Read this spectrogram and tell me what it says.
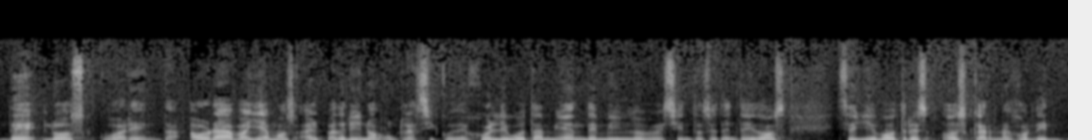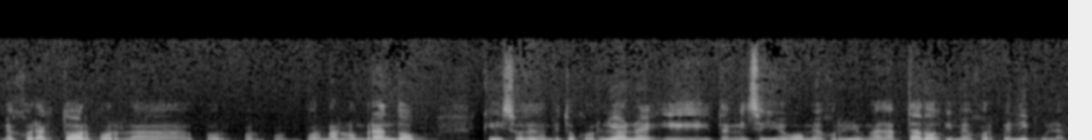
de los 40. Ahora vayamos al Padrino, un clásico de Hollywood también de 1972 se llevó tres Oscars, mejor, mejor actor por, la, por, por, Marlon Brando, que hizo de Don Vito Corleone, y también se llevó mejor guion adaptado y mejor película.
